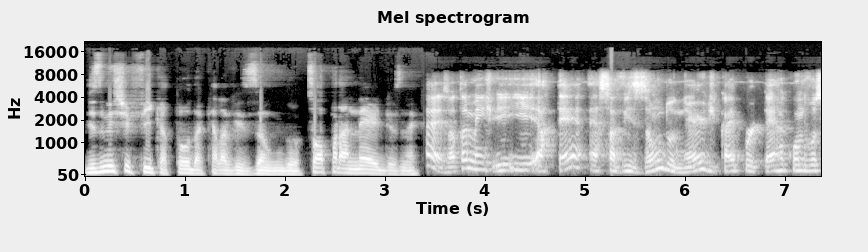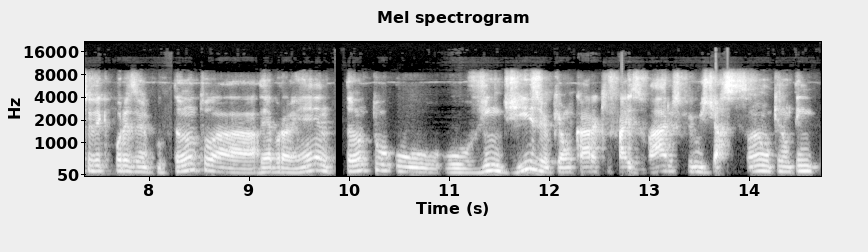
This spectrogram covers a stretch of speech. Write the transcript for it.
Desmistifica toda aquela visão do só para nerds, né? É, exatamente. E, e até essa visão do nerd cai por terra quando você vê que, por exemplo, tanto a Deborah Ann, tanto o, o Vin Diesel, que é um cara que faz vários filmes de ação, que não tem,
